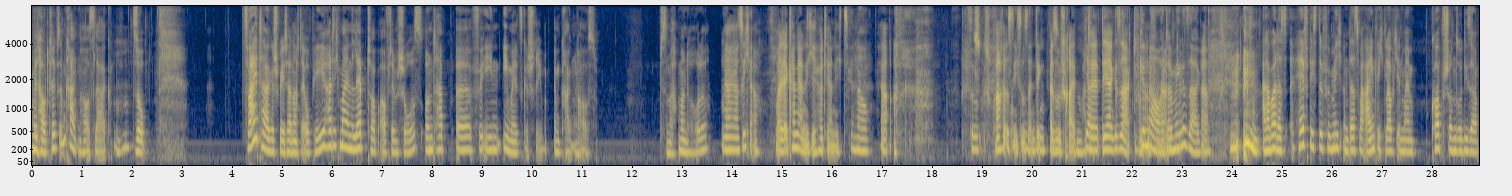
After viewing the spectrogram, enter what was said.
mit Hautkrebs im Krankenhaus lag. Mhm. So. Zwei Tage später nach der OP hatte ich meinen Laptop auf dem Schoß und habe äh, für ihn E-Mails geschrieben im Krankenhaus. Das macht man doch, oder? Ja, ja, sicher. Weil er kann ja nicht, er hört ja nichts. Genau. Ja. So. Sprache ist nicht so sein Ding. Also schreiben, hat ja. er dir gesagt. Genau, hat er mir gesagt. Ja. Aber das Heftigste für mich, und das war eigentlich, glaube ich, in meinem Kopf schon so dieser,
